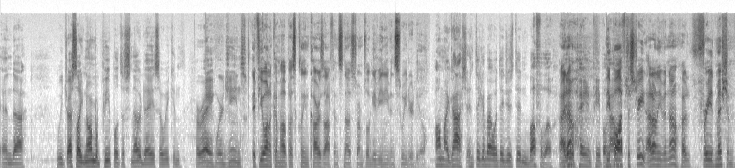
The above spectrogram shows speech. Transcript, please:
and uh, we dress like normal people. It's a snow day, so we can hooray wear jeans. If you want to come help us clean cars off in snowstorms, we'll give you an even sweeter deal. Oh my gosh! And think about what they just did in Buffalo. I They know. were paying people how People off much? the street. I don't even know. Uh, Free admission.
